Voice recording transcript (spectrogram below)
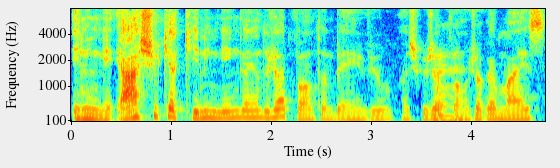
E ninguém, acho que aqui ninguém ganha do Japão também, viu? Acho que o Japão é. joga mais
